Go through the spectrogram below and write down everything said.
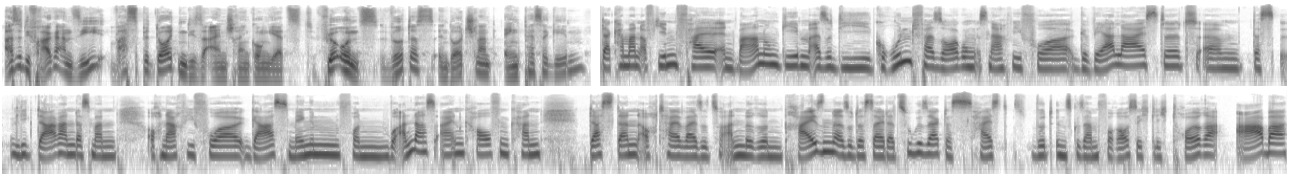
Also die Frage an Sie, was bedeuten diese Einschränkungen jetzt für uns? Wird es in Deutschland Engpässe geben? Da kann man auf jeden Fall Entwarnung geben. Also die Grundversorgung ist nach wie vor gewährleistet. Ähm, das liegt daran, dass man auch nach wie vor Gasmengen von woanders einkaufen kann das dann auch teilweise zu anderen Preisen. Also das sei dazu gesagt. Das heißt, es wird insgesamt voraussichtlich teurer. Aber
